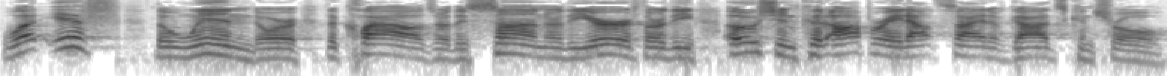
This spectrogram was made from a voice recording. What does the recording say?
What if the wind or the clouds or the sun or the earth or the ocean could operate outside of God's control?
